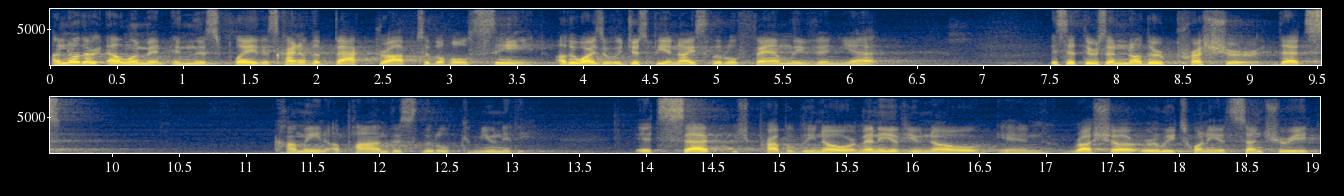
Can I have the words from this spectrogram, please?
Another element in this play that's kind of the backdrop to the whole scene, otherwise, it would just be a nice little family vignette, is that there's another pressure that's coming upon this little community. It's set, you probably know, or many of you know, in Russia, early 20th century.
